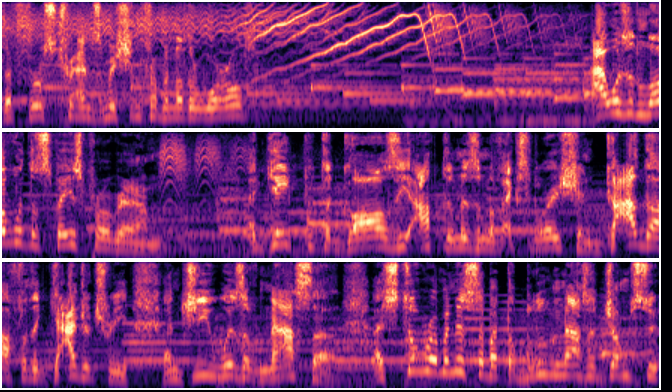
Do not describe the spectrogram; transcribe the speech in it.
the first transmission from another world. I was in love with the space program. Agape with the gauzy optimism of exploration, gaga for the gadgetry, and gee whiz of NASA. I still reminisce about the blue NASA jumpsuit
